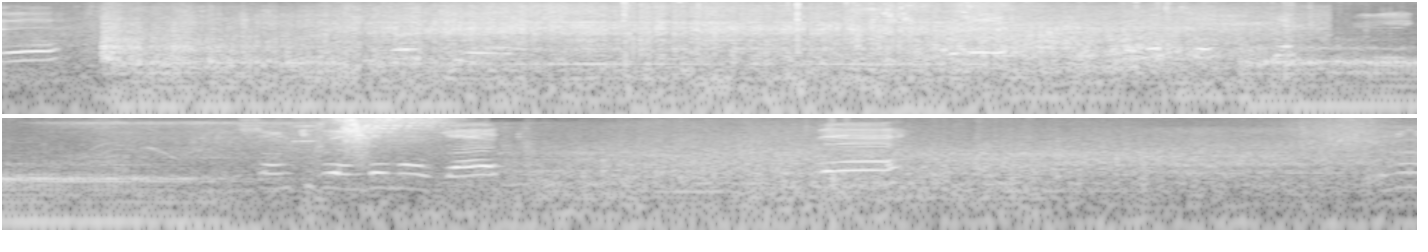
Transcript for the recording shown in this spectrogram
Ve. Sonki bölümde olacak? Ve bunu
